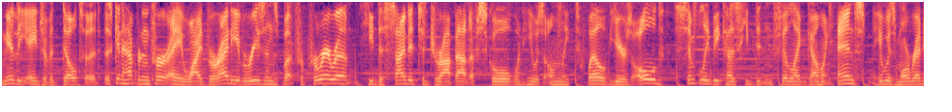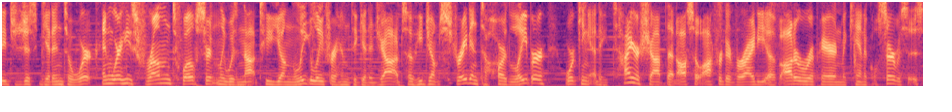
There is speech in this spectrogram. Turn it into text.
near the age of adulthood. This can happen for a wide variety of reasons, but for Pereira, he decided to drop out of school when he was only 12 years old, simply because he didn't feel like going, and he was more ready to just get into work. And where he's from, 12 certainly was not too young legally for him to get a job, so he jumped straight into hard labor, working at a tire shop that also offered a variety of of auto repair and mechanical services.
